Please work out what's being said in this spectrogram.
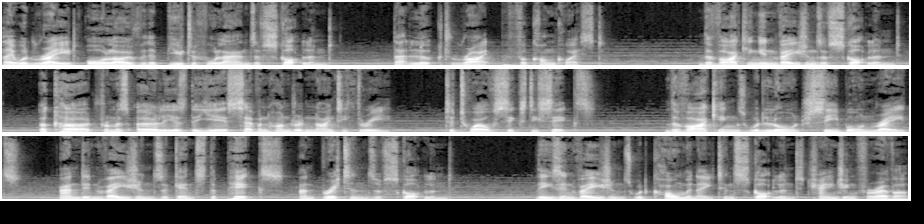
They would raid all over the beautiful lands of Scotland that looked ripe for conquest. The Viking invasions of Scotland occurred from as early as the year 793 to 1266. The Vikings would launch seaborne raids and invasions against the Picts and Britons of Scotland. These invasions would culminate in Scotland changing forever,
